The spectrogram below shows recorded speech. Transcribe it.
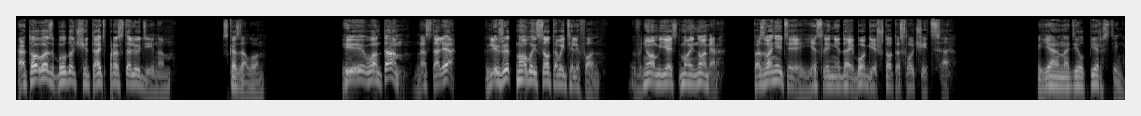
а то вас будут считать простолюдином», — сказал он. «И вон там, на столе, лежит новый сотовый телефон. В нем есть мой номер. Позвоните, если, не дай боги, что-то случится». Я надел перстень,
